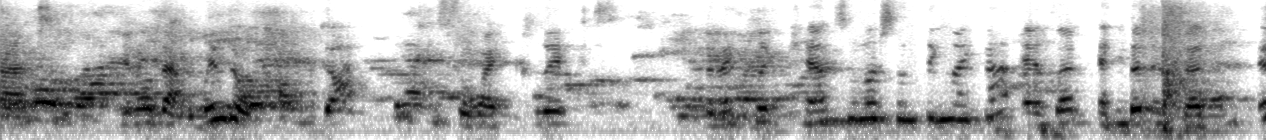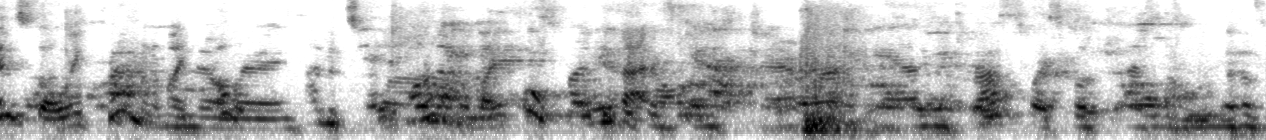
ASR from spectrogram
that, you know, that window popped up? So I clicked, did I click cancel or something like that? And then, and then it said installing Chrome, and I'm like, No oh, way. I'm installing Chrome, I'm like, oh, Funny look at because that. and Russ was supposed to with his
